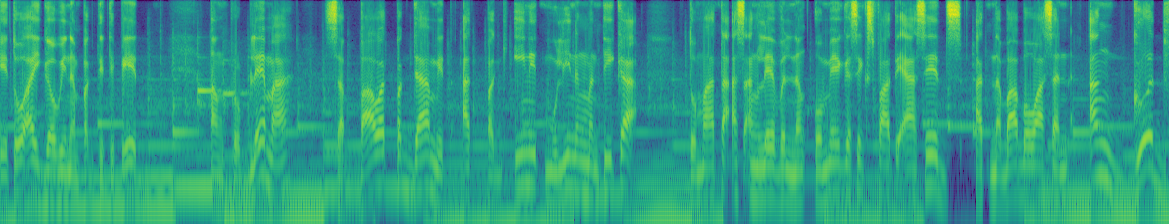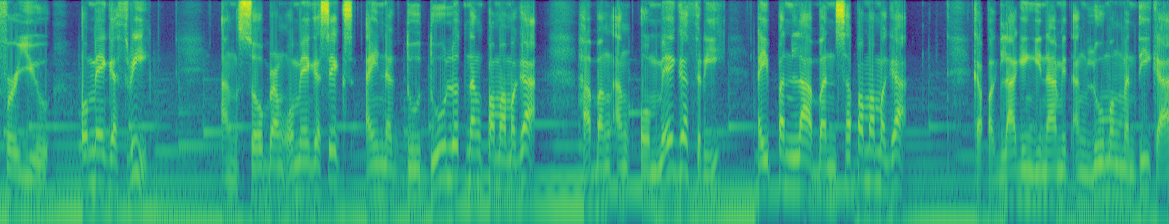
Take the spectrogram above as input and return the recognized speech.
Ito ay gawin ng pagtitipid. Ang problema, sa bawat pagdamit at pag-init muli ng mantika, tumataas ang level ng omega-6 fatty acids at nababawasan ang good for you omega-3. Ang sobrang omega-6 ay nagdudulot ng pamamaga habang ang omega-3 ay panlaban sa pamamaga. Kapag laging ginamit ang lumang mantika,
